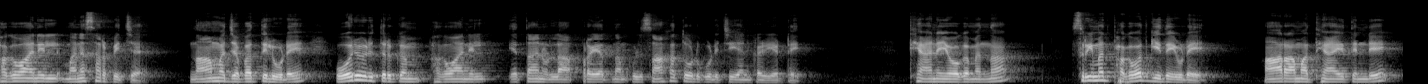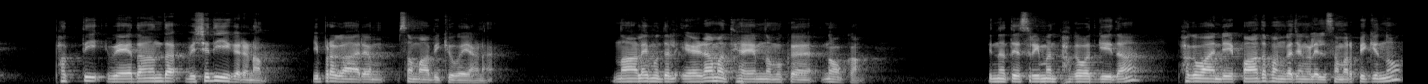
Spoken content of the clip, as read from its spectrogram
ഭഗവാനിൽ മനസ്സർപ്പിച്ച് നാമജപത്തിലൂടെ ഓരോരുത്തർക്കും ഭഗവാനിൽ എത്താനുള്ള പ്രയത്നം ഉത്സാഹത്തോടു കൂടി ചെയ്യാൻ കഴിയട്ടെ. ധ്യാനയോഗമെന്ന ശ്രീമദ് ഭഗവത്ഗീതയുടെ ആറാം അധ്യായത്തിന്റെ ഭക്തി വേദാന്ത വിശദീകരണം ഇപ്രകാരം സമാപിക്കുകയാണ്. നാളെ മുതൽ ഏഴാം അധ്യായം നമുക്ക് നോക്കാം. ഇന്നത്തെ ശ്രീമദ് ഭഗവത്ഗീത ഭഗവാന്റെ പാദപങ്കജങ്ങളിൽ സമർപ്പിക്കുന്നു.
